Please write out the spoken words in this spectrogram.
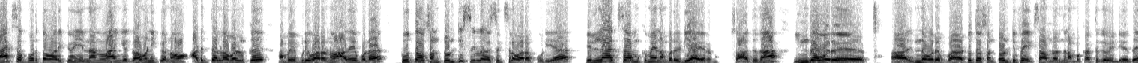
மேக்ஸை பொறுத்த வரைக்கும் என்னென்னலாம் இங்கே கவனிக்கணும்? அடுத்த லெவலுக்கு நம்ம எப்படி வரணும்? அதே போல் டூ தௌசண்ட் டுவெண்ட்டி சிக்ஸ்ல வரக்கூடிய எல்லா எக்ஸாமுக்குமே நம்ம ரெடி ஆயிடணும் ஸோ அதுதான் இந்த ஒரு இந்த ஒரு டூ தௌசண்ட் டுவெண்ட்டி ஃபைவ் எக்ஸாம்ல இருந்து நம்ம கத்துக்க வேண்டியது.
